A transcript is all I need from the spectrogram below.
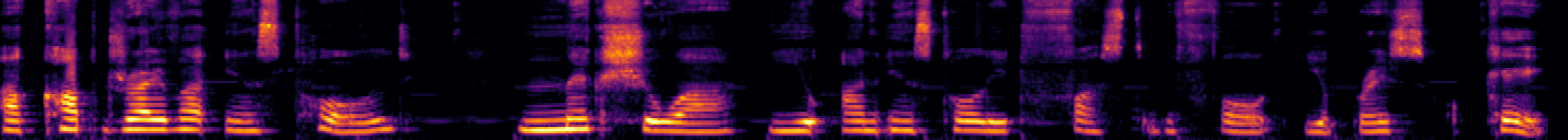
a cap driver installed, make sure you uninstall it first before you press OK.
